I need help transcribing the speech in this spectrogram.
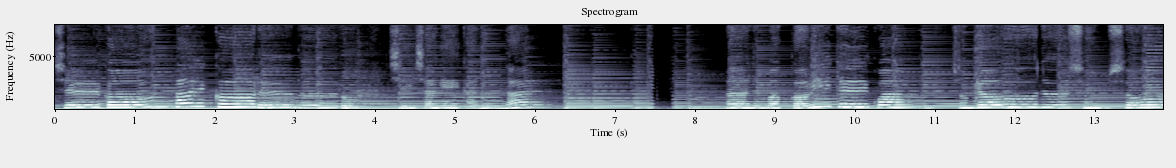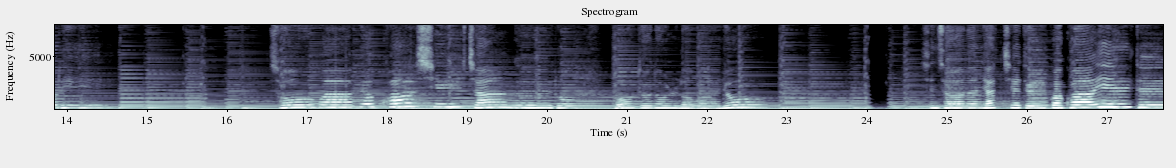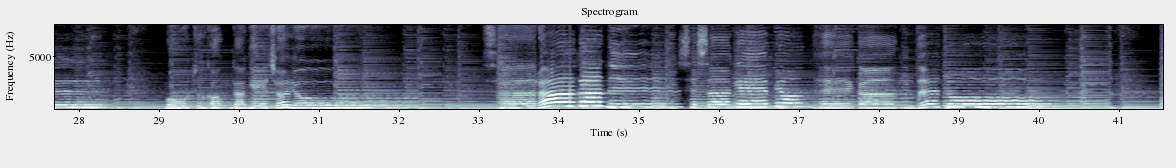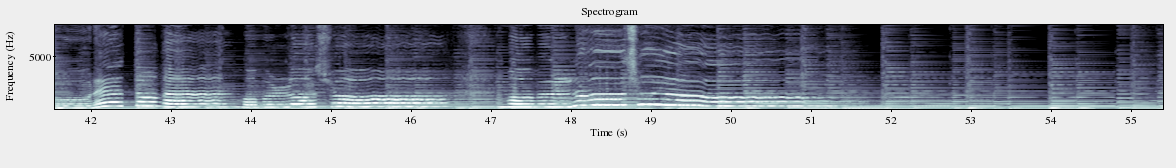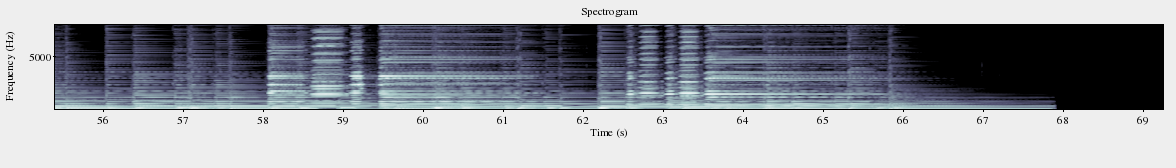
즐거운 발걸음으로 시장에 가는 날. 많은 먹거리들과 정겨운 웃음소리. 소화벽화 시장으로 모두 놀러와요. 신선한 야채들과 과일들 모두 건강해져요. 살아가는 세상의 변해간데도 오랫동안 머물러줘. 머물러줘요.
